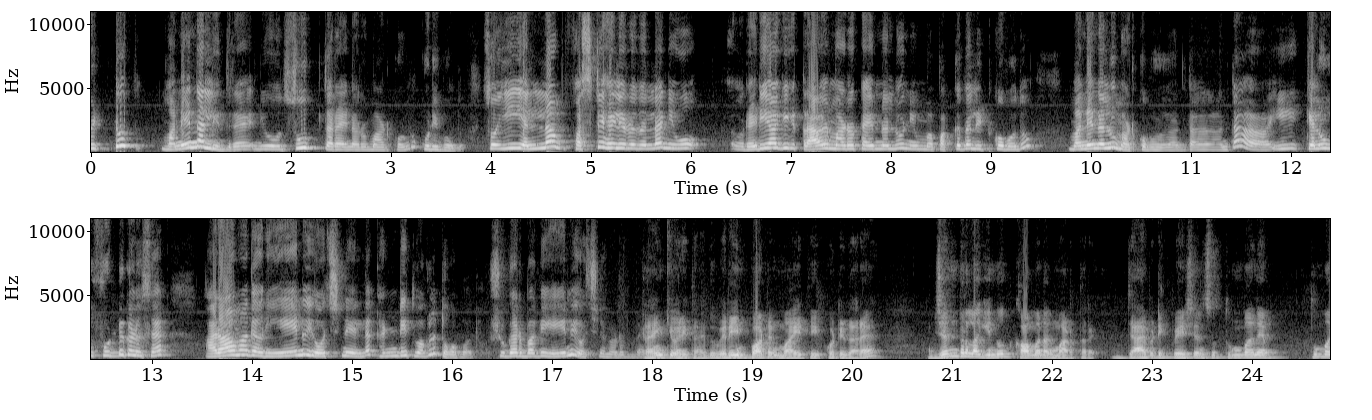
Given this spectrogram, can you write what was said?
ಬಿಟ್ಟು ಮನೆಯಲ್ಲಿದ್ದರೆ ನೀವು ಸೂಪ್ ಥರ ಏನಾದ್ರು ಮಾಡಿಕೊಂಡು ಕುಡಿಬೋದು. ಸೊ ಈ ಎಲ್ಲ ಫಸ್ಟೇ ಹೇಳಿರೋದೆಲ್ಲ ನೀವು ರೆಡಿಯಾಗಿ ಟ್ರಾವೆಲ್ ಮಾಡೋ ಟೈಮ್ನಲ್ಲೂ ನಿಮ್ಮ ಪಕ್ಕದಲ್ಲಿ ಇಟ್ಕೋಬೋದು, ಮನೆಯಲ್ಲೂ ಮಾಡ್ಕೋಬೋದು ಅಂತ ಅಂತ ಈ ಕೆಲವು ಫುಡ್ಗಳು ಸರ್ ಆರಾಮಾಗಿ ಅವ್ರು ಏನು ಯೋಚನೆ ಇಲ್ಲ, ಖಂಡಿತವಾಗ್ಲೂ ತೊಗೋಬೋದು. ಶುಗರ್ ಬಗ್ಗೆ ಏನು ಯೋಚನೆ ಮಾಡೋದು ಬೇಡ. ಥ್ಯಾಂಕ್ ಯು ಅನಿತಾ ಇದು ವೆರಿ ಇಂಪಾರ್ಟೆಂಟ್ ಮಾಹಿತಿ ಕೊಟ್ಟಿದ್ದಾರೆ. ಜನರಲ್ ಆಗಿ ಇನ್ನೊಂದು ಕಾಮನ್ ಆಗಿ ಮಾಡ್ತಾರೆ. ಡಯಾಬಿಟಿಕ್ ಪೇಷಂಟ್ಸು ತುಂಬಾ ತುಂಬಾ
